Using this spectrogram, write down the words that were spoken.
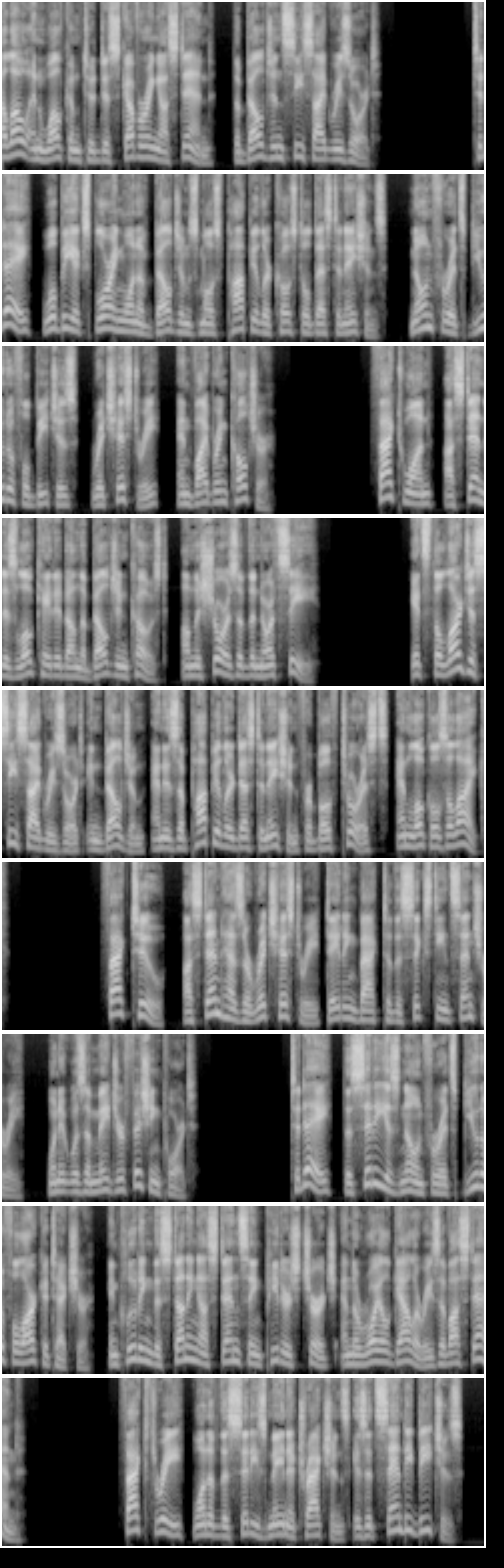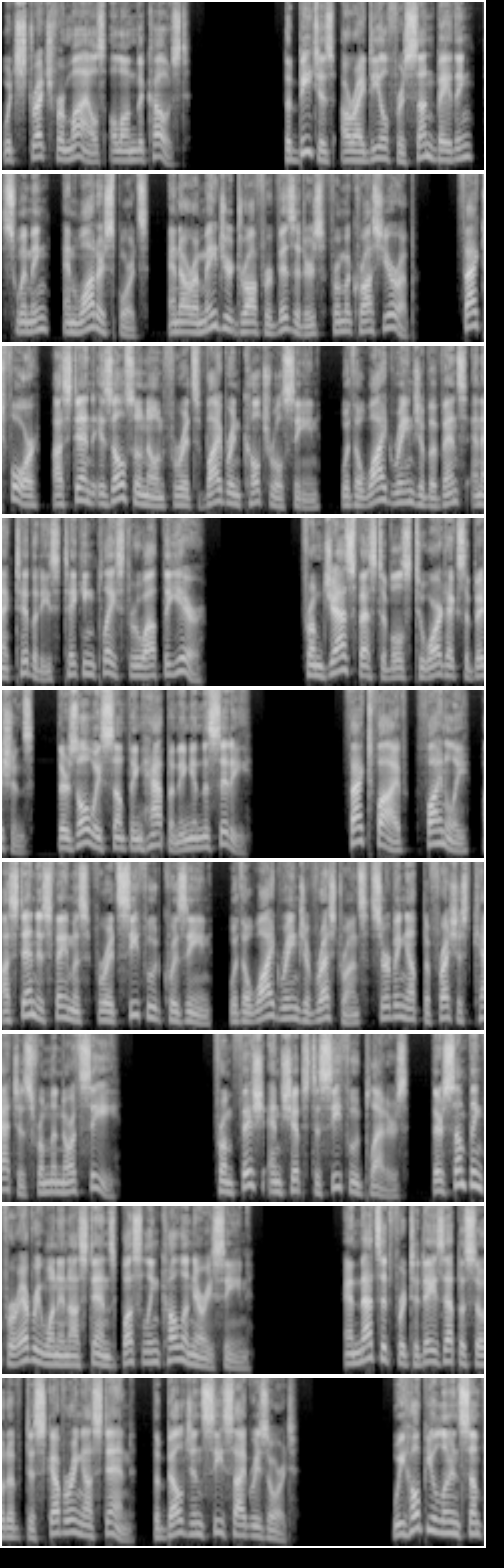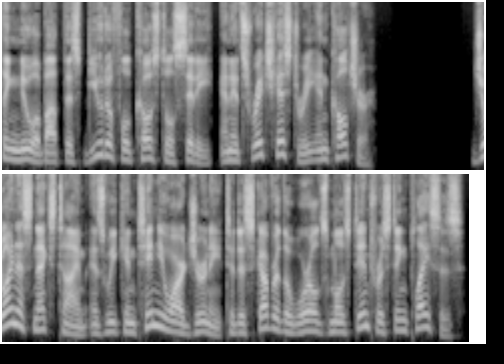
Hello and welcome to Discovering Ostend, the Belgian seaside resort. Today, we'll be exploring one of Belgium's most popular coastal destinations, known for its beautiful beaches, rich history, and vibrant culture. Fact 1 Ostend is located on the Belgian coast, on the shores of the North Sea. It's the largest seaside resort in Belgium and is a popular destination for both tourists and locals alike. Fact 2 Ostend has a rich history dating back to the 16th century, when it was a major fishing port. Today, the city is known for its beautiful architecture, including the stunning Ostend St. Peter's Church and the Royal Galleries of Ostend. Fact 3 One of the city's main attractions is its sandy beaches, which stretch for miles along the coast. The beaches are ideal for sunbathing, swimming, and water sports, and are a major draw for visitors from across Europe. Fact 4 Ostend is also known for its vibrant cultural scene, with a wide range of events and activities taking place throughout the year. From jazz festivals to art exhibitions, there's always something happening in the city. Fact 5 Finally, Ostend is famous for its seafood cuisine, with a wide range of restaurants serving up the freshest catches from the North Sea. From fish and chips to seafood platters, there's something for everyone in Ostend's bustling culinary scene. And that's it for today's episode of Discovering Ostend, the Belgian seaside resort. We hope you learned something new about this beautiful coastal city and its rich history and culture. Join us next time as we continue our journey to discover the world's most interesting places.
